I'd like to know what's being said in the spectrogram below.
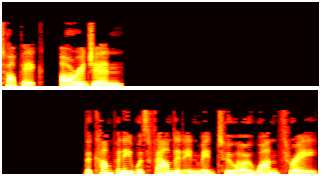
Topic: Origin. The company was founded in mid-2013.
